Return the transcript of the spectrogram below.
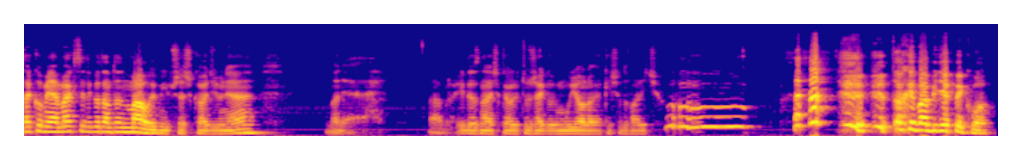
Taką miałem akcję, tylko tamten mały mi przeszkodził, nie? No nie. Dobra, idę znaleźć kogoś dużego i mu jolo jakieś odwalić. Uhuhu. To chyba mi nie pykło.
